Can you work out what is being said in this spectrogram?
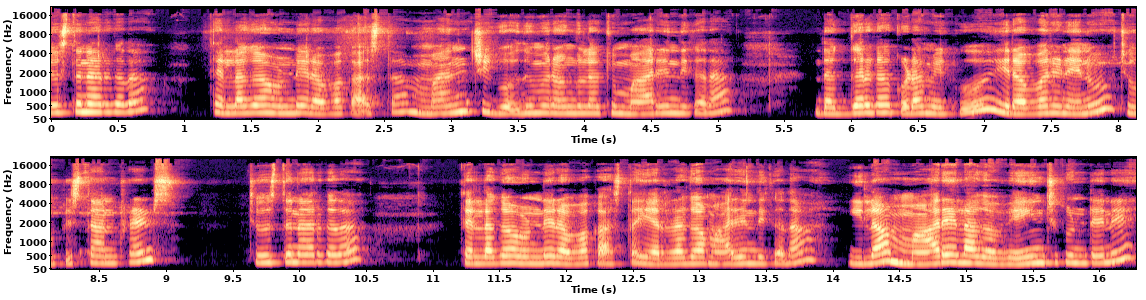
చూస్తున్నారు కదా? తెల్లగా ఉండే రవ్వ కాస్త మంచి గోధుమ రంగులోకి మారింది కదా. దగ్గరగా కూడా మీకు ఈ రవ్వని నేను చూపిస్తాను ఫ్రెండ్స్. చూస్తున్నారు కదా? తెల్లగా ఉండే రవ్వ కాస్త ఎర్రగా మారింది కదా. ఇలా మారేలాగా వేయించుకుంటేనే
